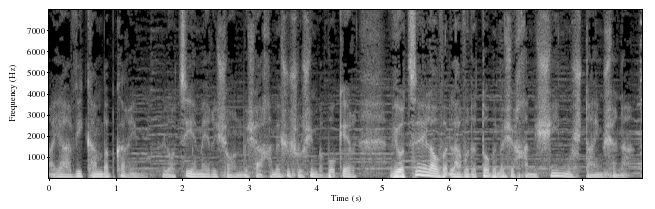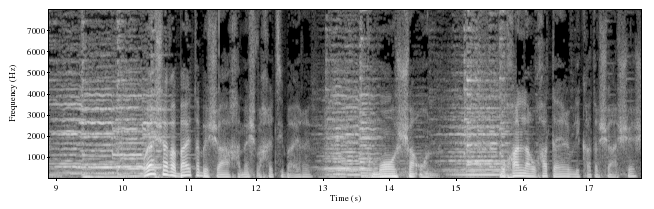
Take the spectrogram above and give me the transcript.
היה אבי קם בבקרים להוציא ימי ראשון בשעה חמש ושלושים בבוקר ויוצא לעבוד, לעבודתו במשך 52 שנה. הוא היה שב הביתה בשעה חמש וחצי בערב, כמו שעון. מוכן לארוחת הערב לקראת השעה שש,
